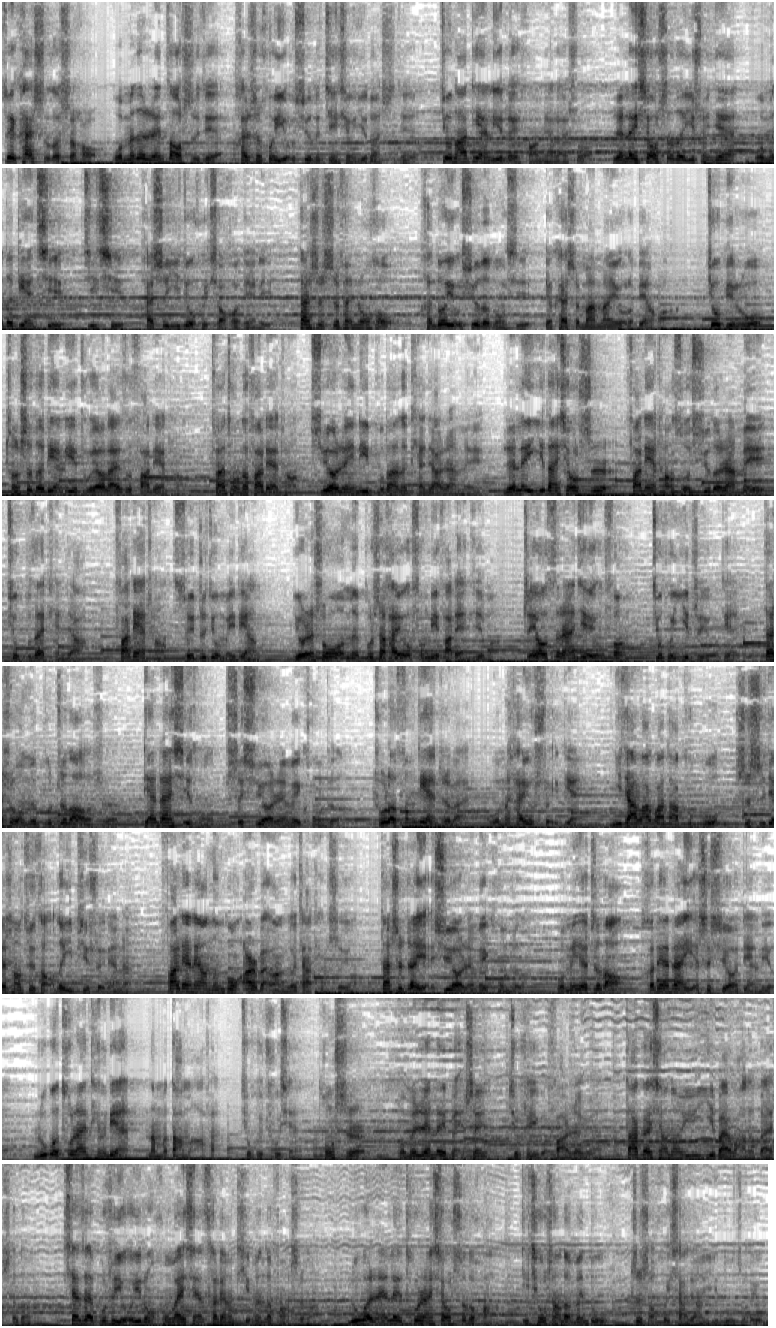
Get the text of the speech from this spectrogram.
最开始的时候，我们的人造世界还是会有序的进行一段时间。就拿电力这一方面来说，人类消失的一瞬间，我们的电器、机器还是依旧会消耗电力。但是十分钟后，很多有序的东西也开始慢慢有了变化。就比如城市的电力主要来自发电厂，传统的发电厂需要人力不断的添加燃煤，人类一旦消失，发电厂所需的燃煤就不再添加，发电厂随之就没电了。有人说我们不是还有风力发电机吗？只要自然界有风，就会一直有电。但是我们不知道的是，电站系统是需要人为控制的。除了风电之外，我们还有水电。尼加拉瓜大瀑布是世界上最早的一批水电站，发电量能供二百万个家庭使用。但是这也需要人为控制的。我们也知道，核电站也是需要电力的。如果突然停电，那么大麻烦就会出现。同时，我们人类本身就是一个发热源，大概相当于一百瓦的白炽灯。现在不是有一种红外线测量体温的方式吗？如果人类突然消失的话，地球上的温度至少会下降一度左右。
